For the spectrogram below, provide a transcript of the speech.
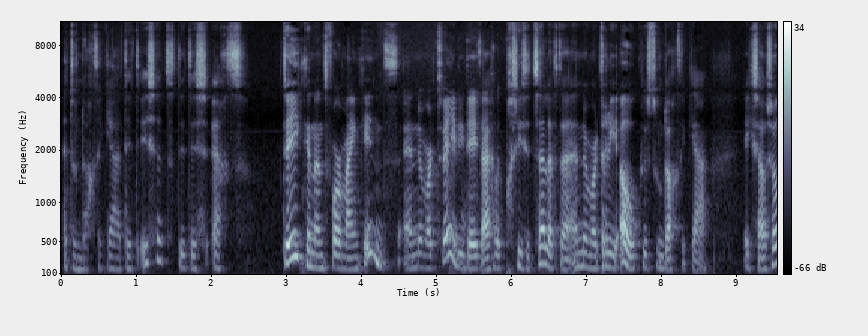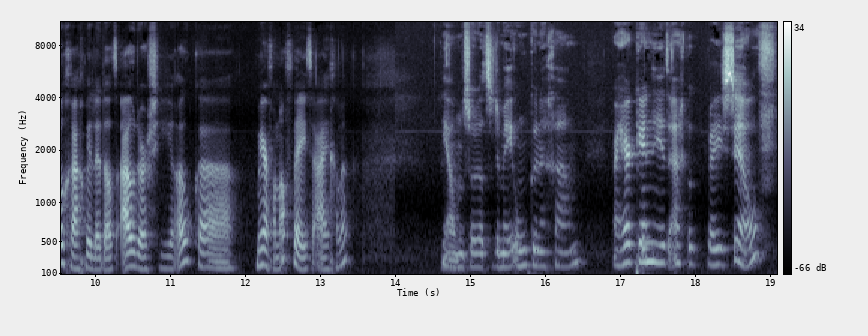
En toen dacht ik, ja, dit is het. Dit is echt tekenend voor mijn kind. En nummer twee, die deed eigenlijk precies hetzelfde. En nummer drie ook. Dus toen dacht ik, ja, ik zou zo graag willen dat ouders hier ook uh, meer van af weten eigenlijk. Ja, om, zodat ze ermee om kunnen gaan. Maar herkende je het eigenlijk ook bij jezelf?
